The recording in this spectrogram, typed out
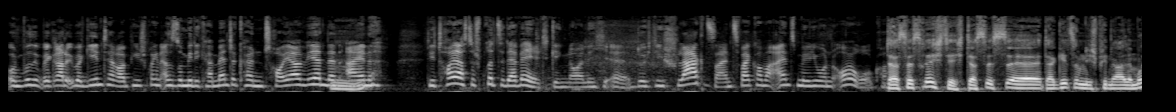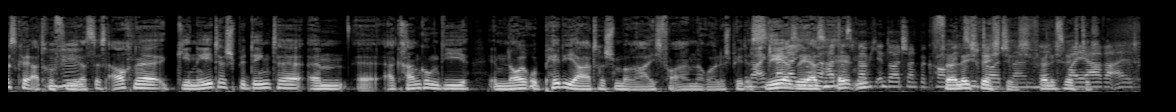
Und wo wir gerade über Gentherapie sprechen, also so Medikamente können teuer werden, denn mhm. eine die teuerste Spritze der Welt ging neulich äh, durch die Schlagzeilen. 2,1 Millionen Euro kostet. Das ist richtig. Das ist, äh, da geht es um die spinale Muskelatrophie. Mhm. Das ist auch eine genetisch bedingte ähm, äh, Erkrankung, die im neuropädiatrischen Bereich vor allem eine Rolle spielt. Genau, ist sehr, sehr Junge selten. Hat das, ich, in Deutschland bekommen. Völlig richtig, ne? völlig zwei richtig. Jahre alt.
